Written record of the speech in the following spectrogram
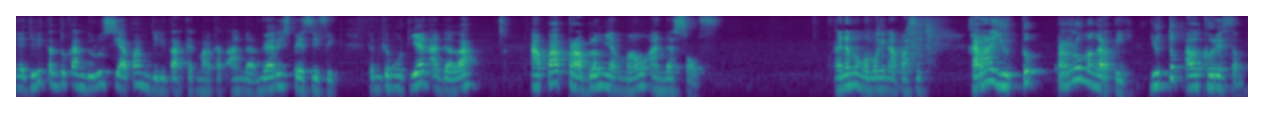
Ya, jadi tentukan dulu siapa menjadi target market Anda, very specific. Dan kemudian adalah apa problem yang mau Anda solve. Anda mau ngomongin apa sih? Karena YouTube perlu mengerti, YouTube algorithm.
